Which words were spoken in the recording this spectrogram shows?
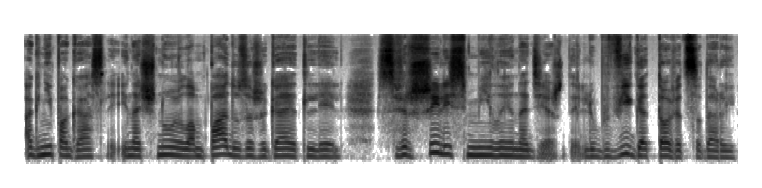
Огни погасли, и ночную лампаду зажигает лель. Свершились милые надежды, любви готовятся дары.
